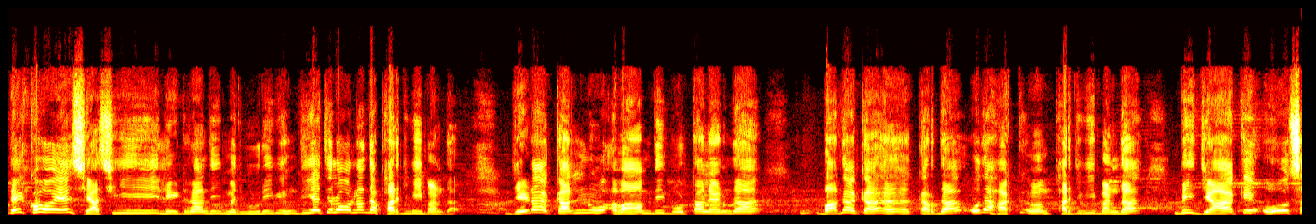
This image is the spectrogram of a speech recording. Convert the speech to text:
ਦੇਖੋ, ਇਹ ਸਿਆਸੀ ਲੀਡਰਾਂ ਦੀ ਮਜਬੂਰੀ ਵੀ ਹੁੰਦੀ ਹੈ, ਚਲੋ ਉਹਨਾਂ ਦਾ ਫਰਜ਼ ਵੀ ਬਣਦਾ। ਜਿਹੜਾ ਕੱਲ ਨੂੰ ਆਵਾਮ ਦੀ ਵੋਟਾਂ ਲੈਣ ਦਾ ਵਾਅਦਾ ਕਰਦਾ, ਉਹਦਾ ਹੱਕ ਫਰਜ਼ ਵੀ ਬਣਦਾ ਵੀ ਜਾ ਕੇ ਉਸ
